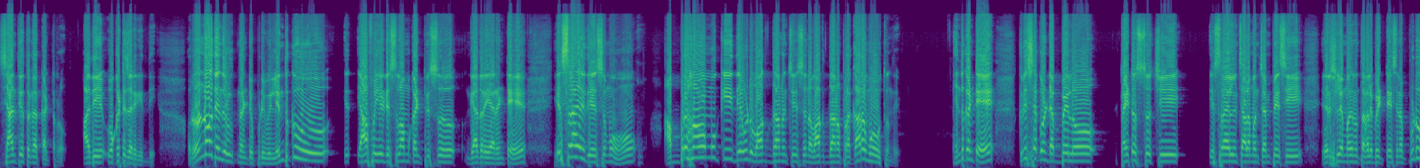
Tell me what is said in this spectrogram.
శాంతియుతంగా కట్టరు. అది ఒకటి జరిగిద్ది. రెండవది ఏం జరుగుతుందంటే ఇప్పుడు వీళ్ళు ఎందుకు యాభై ఏడు ఇస్లాం కంట్రీస్ గ్యాదర్ అయ్యారంటే ఇస్రాయల్ దేశము అబ్రహాముకి దేవుడు వాగ్దానం చేసిన వాగ్దానం ప్రకారం అవుతుంది. ఎందుకంటే క్రీస్తకం డెబ్బైలో టైటస్ వచ్చి ఇస్రాయల్ని చాలామంది చంపేసి ఎరుసలేం మదను తగలబెట్టేసినప్పుడు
